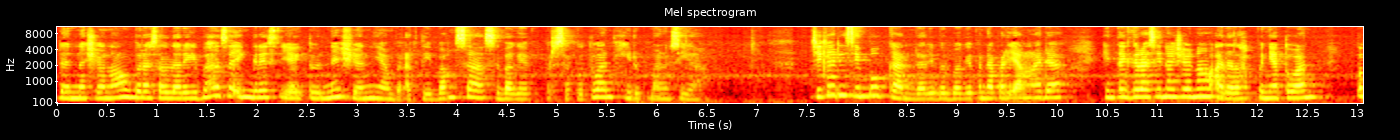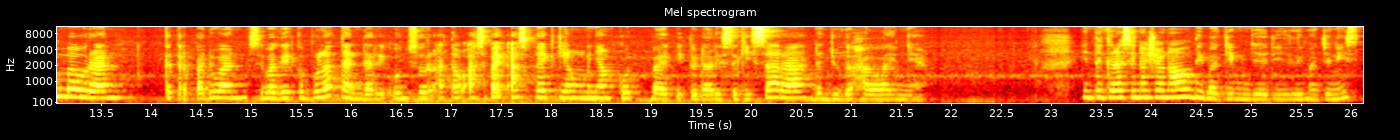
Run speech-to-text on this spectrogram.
dan nasional berasal dari bahasa Inggris yaitu nation yang berarti bangsa sebagai persekutuan hidup manusia. Jika disimpulkan dari berbagai pendapat yang ada, integrasi nasional adalah penyatuan, pembauran, keterpaduan sebagai kebulatan dari unsur atau aspek-aspek yang menyangkut baik itu dari segi sara dan juga hal lainnya. Integrasi nasional dibagi menjadi lima jenis.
